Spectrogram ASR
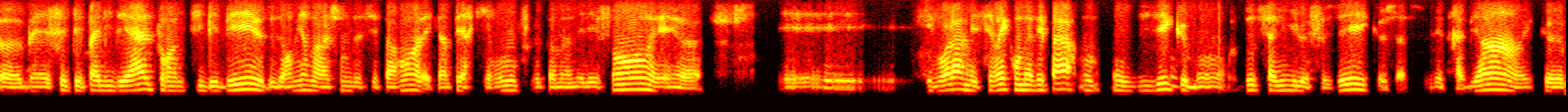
euh, euh ben, c'était pas l'idéal pour un petit bébé de dormir dans la chambre de ses parents avec un père qui ronfle comme un éléphant et euh, voilà. Mais c'est vrai qu'on n'avait pas, on, se disait que bon, d'autres familles le faisaient, que ça se faisait très bien, et que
